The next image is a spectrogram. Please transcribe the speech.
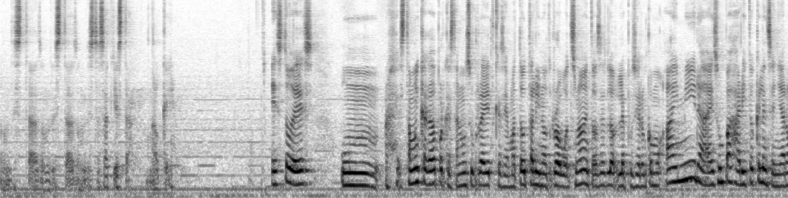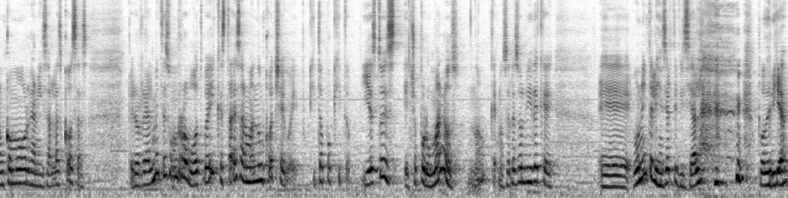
¿Dónde estás? ¿Dónde estás? ¿Dónde estás? Aquí está. Ok. Esto es un está muy cagado porque está en un subreddit que se llama Totally Not Robots, no? Entonces le pusieron como ay, mira, es un pajarito que le enseñaron cómo organizar las cosas, pero realmente es un robot güey que está desarmando un coche, güey, poquito a poquito. Y esto es hecho por humanos, no? Que no se les olvide que eh, una inteligencia artificial podría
